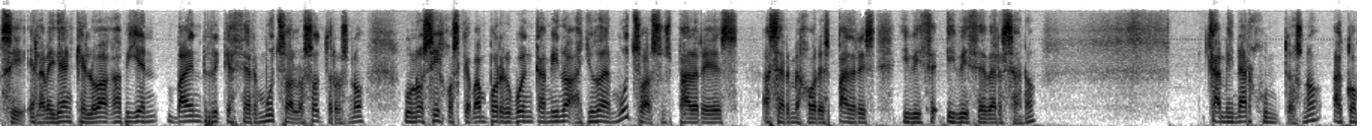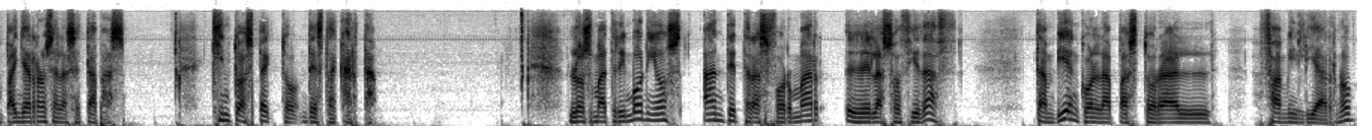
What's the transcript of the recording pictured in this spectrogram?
sí, en la medida en que lo haga bien, va a enriquecer mucho a los otros, ¿no? Unos hijos que van por el buen camino ayudan mucho a sus padres a ser mejores padres y, vice, y viceversa, ¿no? Caminar juntos, ¿no? Acompañarnos en las etapas. Quinto aspecto de esta carta. Los matrimonios han de transformar eh, la sociedad, también con la pastoral familiar, ¿no?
